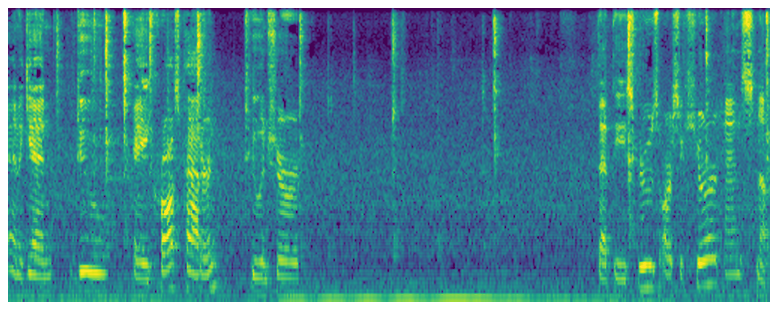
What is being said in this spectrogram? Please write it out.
And again, do a cross pattern to ensure that the screws are secure and snug.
